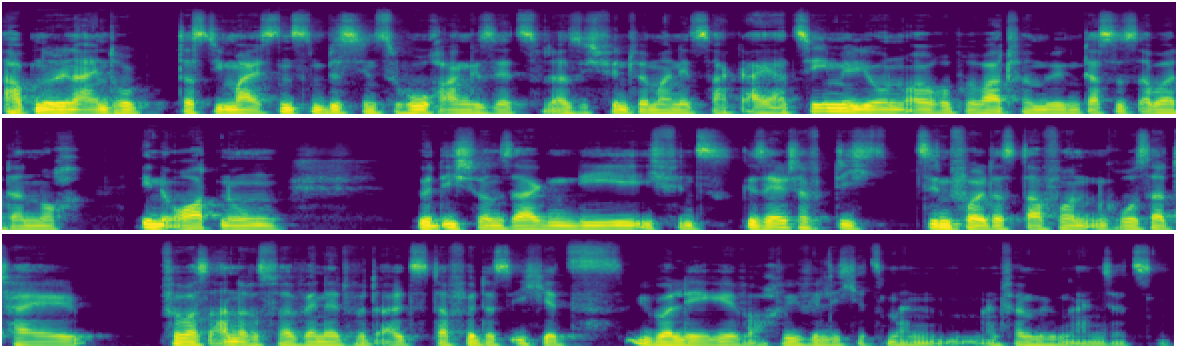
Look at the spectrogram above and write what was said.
habe nur den Eindruck, dass die meistens ein bisschen zu hoch angesetzt wird. Also ich finde, wenn man jetzt sagt, ah ja, 10 Millionen Euro Privatvermögen, das ist aber dann noch in Ordnung, würde ich schon sagen, nee, ich finde es gesellschaftlich sinnvoll, dass davon ein großer Teil für was anderes verwendet wird, als dafür, dass ich jetzt überlege, ach, wie will ich jetzt mein, mein Vermögen einsetzen.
